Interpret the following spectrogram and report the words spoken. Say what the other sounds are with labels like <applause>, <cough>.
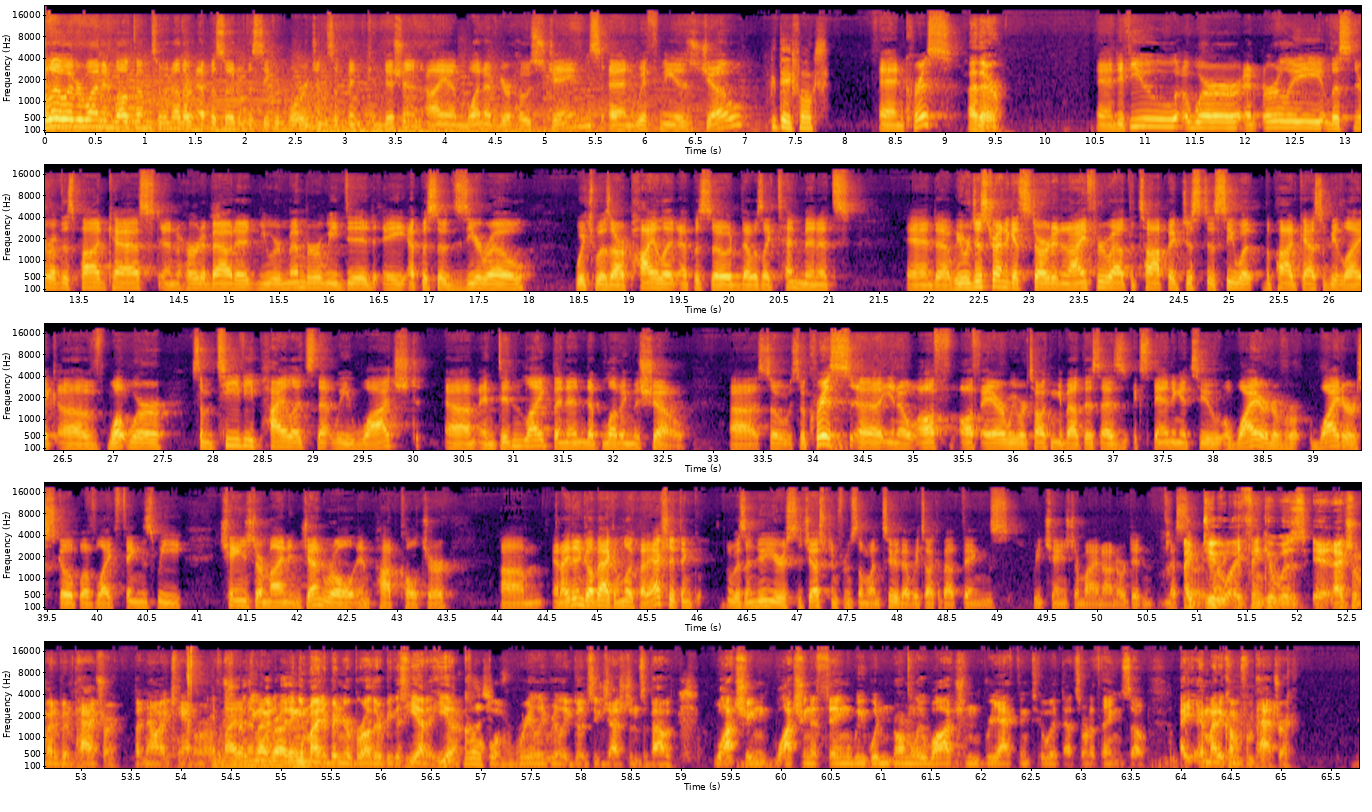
Hello, everyone, and welcome to another episode of The Secret Origins of Mint Condition. I am one of your hosts, James, and with me is Joe. Good day, folks. And Chris. Hi there. And if you were an early listener of this podcast and heard about it, you remember we did a episode zero, which was our pilot episode that was like 10 minutes. And uh, we were just trying to get started, and I threw out the topic just to see what the podcast would be like of what were some TV pilots that we watched um, and didn't like, but ended up loving the show. Uh, so, so Chris, uh, you know, off off air, we were talking about this as expanding it to a wider wider scope of like things we changed our mind in general in pop culture. Um, and I didn't go back and look, but I actually think it was a New Year's suggestion from someone too that we talk about things we changed our mind on or didn't necessarily. I do. Like. I think it was. It actually might have been Patrick, but now I can't remember. It might have I been think my it might- brother. I think it might have been your brother because he had a, he had a couple of really really good suggestions about watching watching a thing we wouldn't normally watch and reacting to it, that sort of thing. So I, it might have come from Patrick.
